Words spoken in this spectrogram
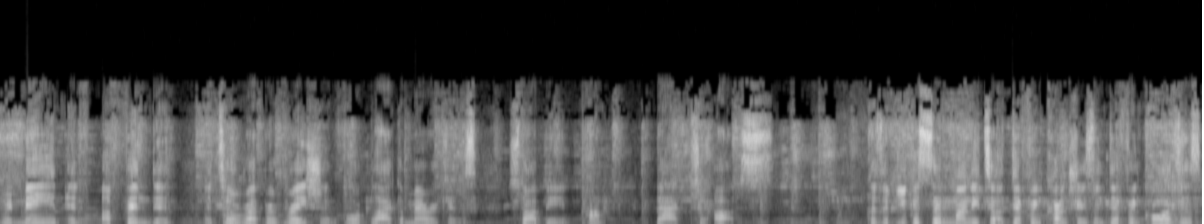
remain offended until reparation for Black Americans start being pumped back to us. Because if you could send money to different countries and different causes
